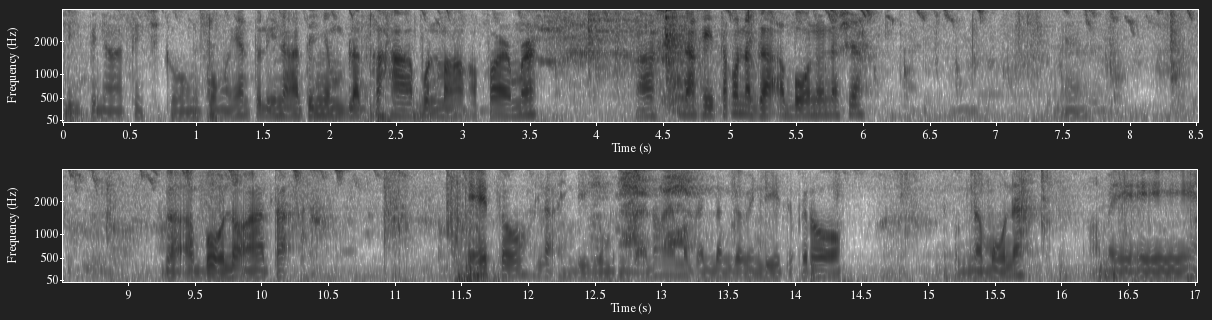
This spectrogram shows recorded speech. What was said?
Lipin natin si Kongkong. Ayan, tuloy natin yung vlog kahapon mga ka-farmer. Ah, nakita ko nag-aabono na siya. Ayan. Nag-aabono ata. Ito, la, hindi gumanda. Ano kaya magandang gawin dito? Pero, wag na muna. Ah, may,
